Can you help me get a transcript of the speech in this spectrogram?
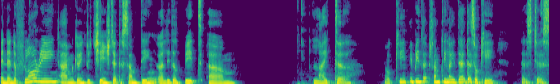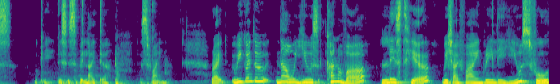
And then the flooring I'm going to change that to something a little bit um, lighter. Okay maybe that something like that. That's okay. That's just okay this is a bit lighter. That's fine right. We're going to now use canva list here which i find really useful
